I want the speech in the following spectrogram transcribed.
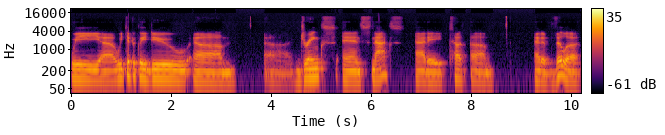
we uh, we typically do um, uh, drinks and snacks at a um, at a villa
